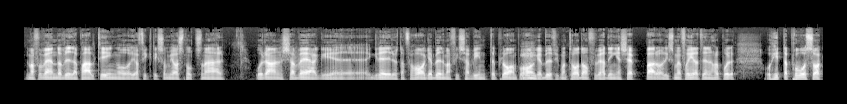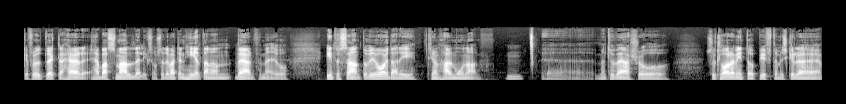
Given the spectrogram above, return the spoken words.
man får vända och vrida på allting och jag fick liksom, jag har snott såna här orangea väggrejer utanför Hagaby när man fick så vinterplan på Mm. Hagaby fick man ta dem för vi hade inga käppar och liksom jag får hela tiden hålla på och hitta på saker för att utveckla. Här, här bara small det liksom. Så det varit en helt annan värld för mig. Och intressant. Och vi var ju där i tre och en halv månad. Mm. Eh, Men tyvärr så, så klarade vi inte uppgiften. Vi skulle,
